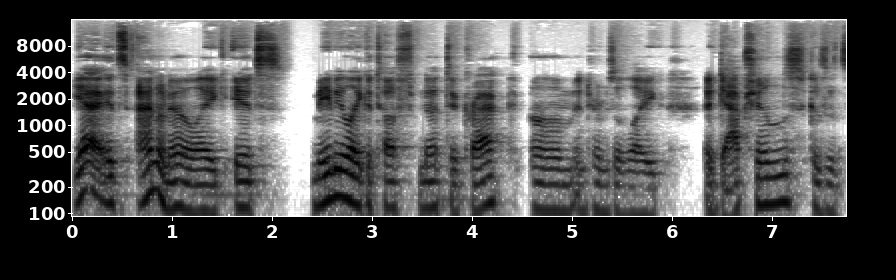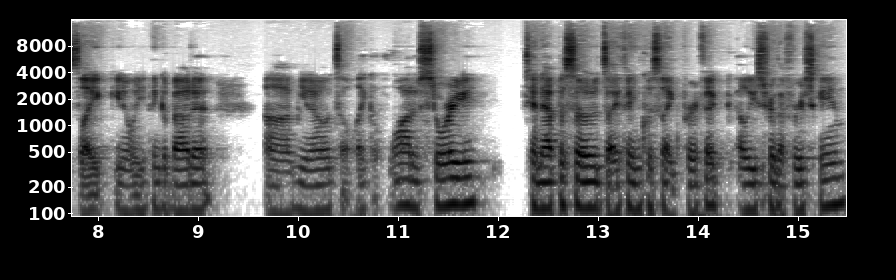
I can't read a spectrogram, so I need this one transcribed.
yeah, it's I don't know, like it's maybe like a tough nut to crack um in terms of like adaptions because it's like, you know, when you think about it, um, you know, it's a, like a lot of story. 10 episodes I think was like perfect at least for the first game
